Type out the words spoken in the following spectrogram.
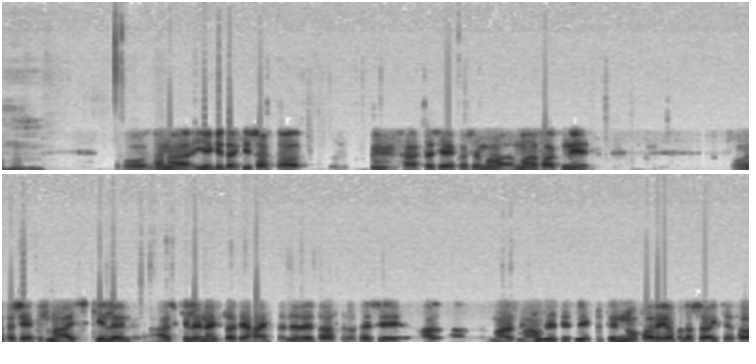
Mm -hmm og þannig að ég get ekki sagt að þetta sé eitthvað sem að, maður fagnir og þetta sé eitthvað svona æskileg neysla því að hættan er þetta alltaf þessi að, að maður svona ánættist nýttinn og fari að sækja þá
